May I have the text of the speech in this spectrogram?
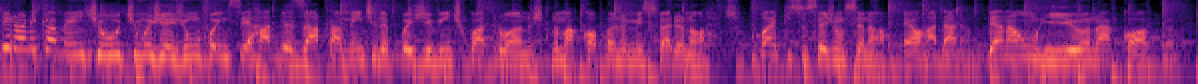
Ironicamente, o último jejum foi encerrado exatamente depois de 24 anos, numa Copa no Hemisfério Norte. Vai que isso seja um sinal. É o Radar Antena 1 Rio na Copa.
